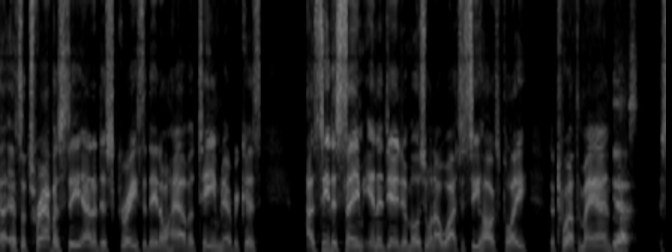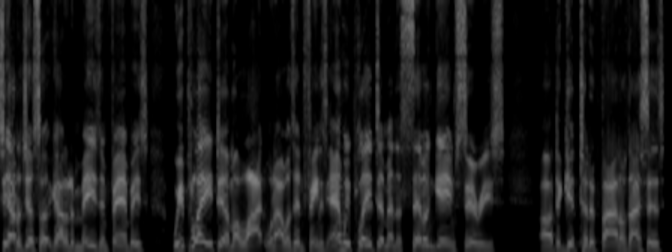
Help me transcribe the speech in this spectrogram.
Uh, it's a travesty and a disgrace that they don't have a team there because I see the same energy and emotion when I watch the Seahawks play, the 12th man. Yes. Seattle just uh, got an amazing fan base. We played them a lot when I was in Phoenix, and we played them in a seven game series uh, to get to the finals. I says,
